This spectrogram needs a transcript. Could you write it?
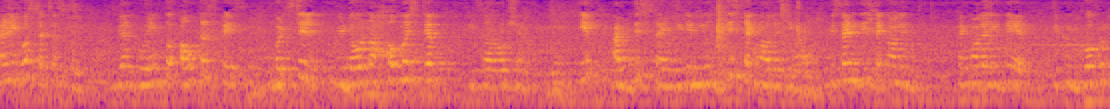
and it was successful. We are going to outer space, but still we don't know how much depth is our ocean. If at this time we can use this technology, we send this technology technology there, it could go from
